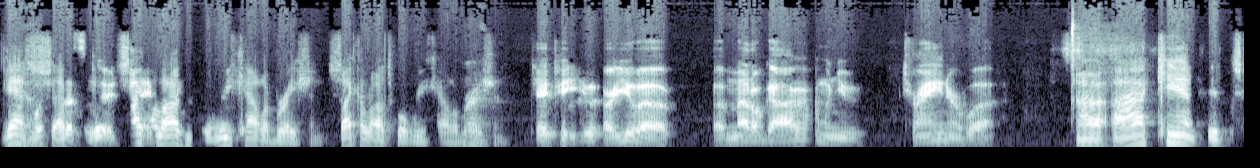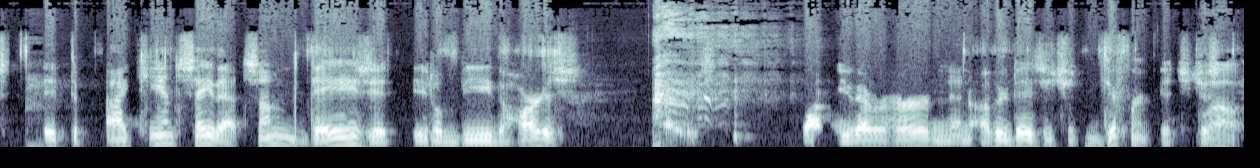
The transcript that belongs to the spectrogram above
Yes, What's- that's what's the- psychological recalibration. Psychological recalibration. JP, you, are you a, a metal guy when you train or what? Uh, I can't. It's it. I can't say that. Some days it it'll be the hardest you've ever heard, and then other days it's just different. It's just well,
